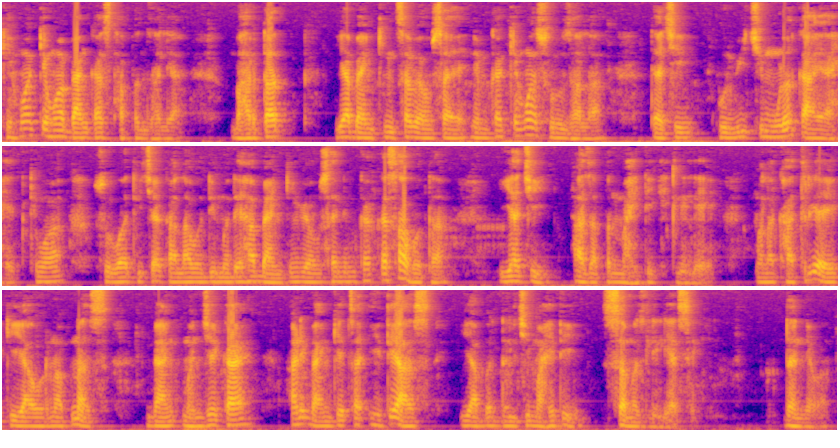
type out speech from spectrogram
केव्हा केव्हा बँका स्थापन झाल्या? भारतात या बँकिंगचा व्यवसाय नेमका केव्हा सुरू झाला? त्याची पूर्वीची मुळं काय आहेत? किंवा सुरुवातीच्या कालावधीमध्ये हा बँकिंग व्यवसाय नेमका कसा होता? याची आज आपण माहिती घेतलेली आहे. मला खात्री आहे की यावरून आपणास बँक म्हणजे काय आणि बँकेचा इतिहास याबद्दलची माहिती समजलेली असेल. धन्यवाद.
